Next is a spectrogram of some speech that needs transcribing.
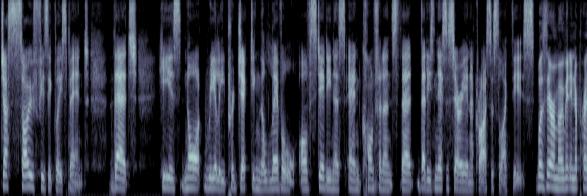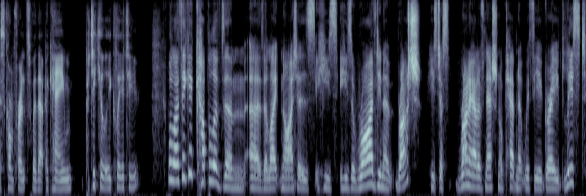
just so physically spent that he is not really projecting the level of steadiness and confidence that that is necessary in a crisis like this. Was there a moment in a press conference where that became particularly clear to you? Well, I think a couple of them, uh, the late nighters, he's he's arrived in a rush. He's just run out of national cabinet with the agreed list.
